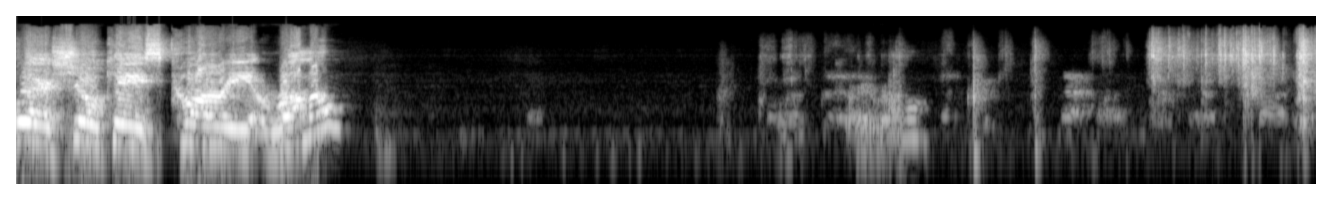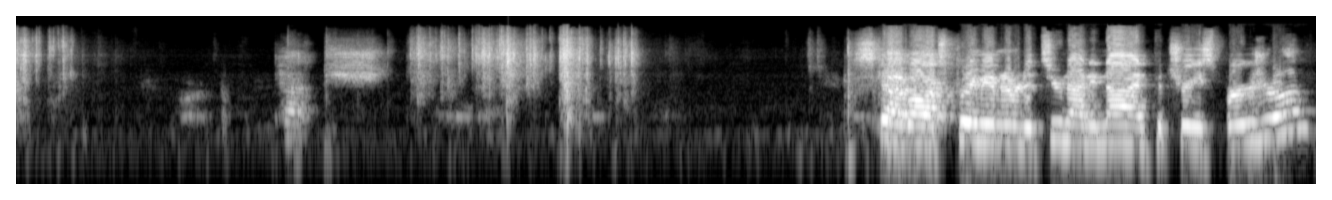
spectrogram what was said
Flair Showcase Karri Ramo. Patch. Skybox Premium number to 299, Patrice Bergeron.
